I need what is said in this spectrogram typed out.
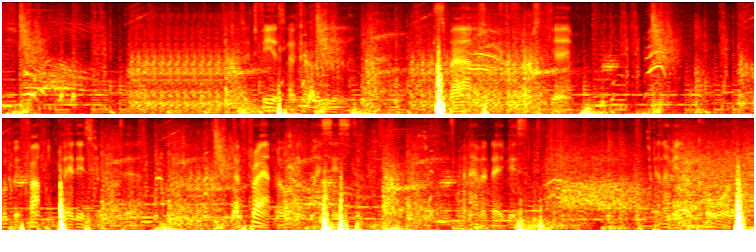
So it feels like a real expansion of the first game. It would be fun to play this with uh, a friend or with my sister whenever they visit. Then I will record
